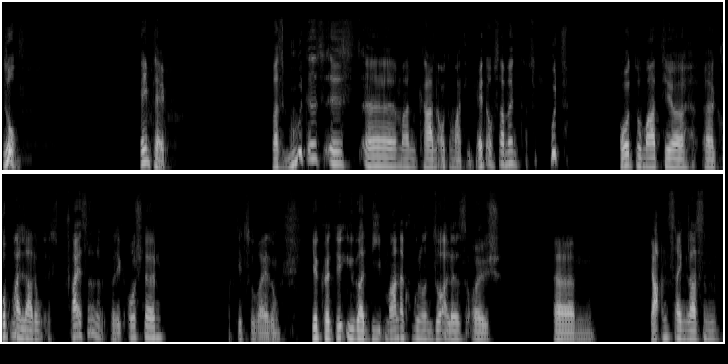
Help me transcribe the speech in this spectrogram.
So. Gameplay. Was gut ist, ist, äh, man kann automatisch Geld aufsammeln. Das ist gut. Automatische, äh, Gruppeneinladung ist scheiße, würde ich ausstellen. Paketzuweisung. Hier könnt ihr über die Mana-Kugeln und so alles euch, ähm, ja, anzeigen lassen,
